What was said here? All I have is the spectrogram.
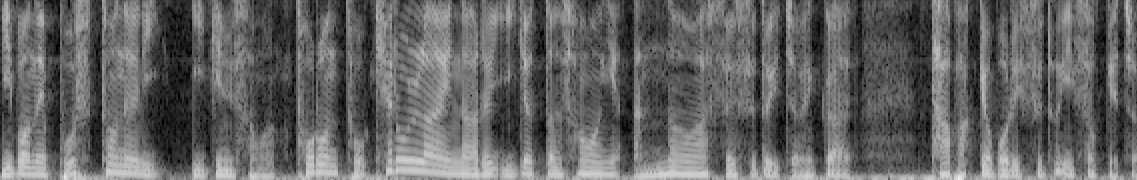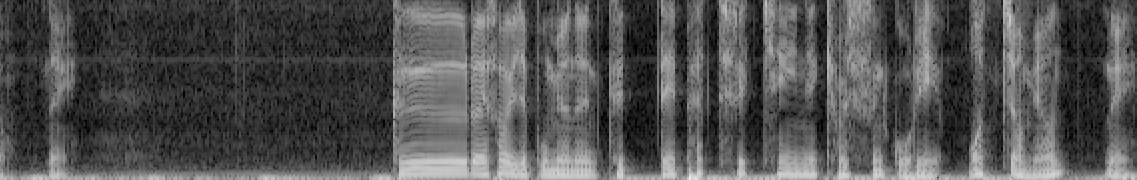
이번에 보스턴을 이, 이긴 상황, 토론토, 캐롤라이나를 이겼던 상황이 안 나왔을 수도 있죠. 그러니까 다 바뀌어 버릴 수도 있었겠죠. 네. 그래서 이제 보면은 그때 패트릭 케인의 결승골이 어쩌면 네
